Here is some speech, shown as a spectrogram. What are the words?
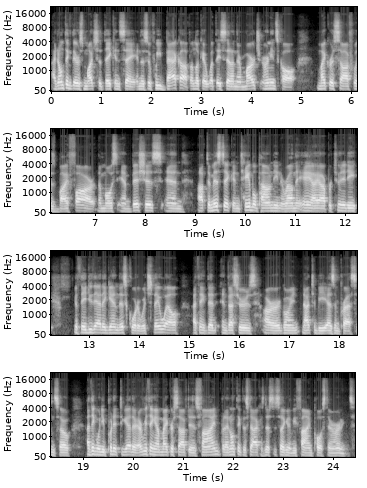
I don't think there's much that they can say. And as if we back up and look at what they said on their March earnings call, Microsoft was by far the most ambitious and optimistic and table pounding around the AI opportunity if they do that again this quarter, which they will, I think that investors are going not to be as impressed. And so I think when you put it together, everything at Microsoft is fine, but I don't think the stock is necessarily going to be fine post their earnings.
